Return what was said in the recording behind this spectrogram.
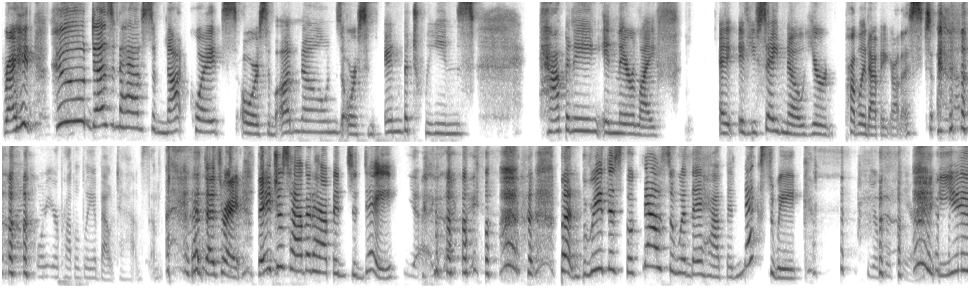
right? Who doesn't have some not quites or some unknowns or some in betweens happening in their life? If you say no, you're probably not being honest. You're not lying, or you're probably about to have some. That's right. They just haven't happened today. Yeah, exactly. but read this book now so when they happen next week, You're prepared. you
